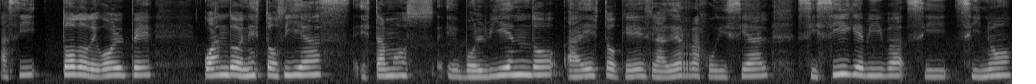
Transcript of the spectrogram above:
así todo de golpe cuando en estos días estamos eh, volviendo a esto que es la guerra judicial, si sigue viva, si, si no,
